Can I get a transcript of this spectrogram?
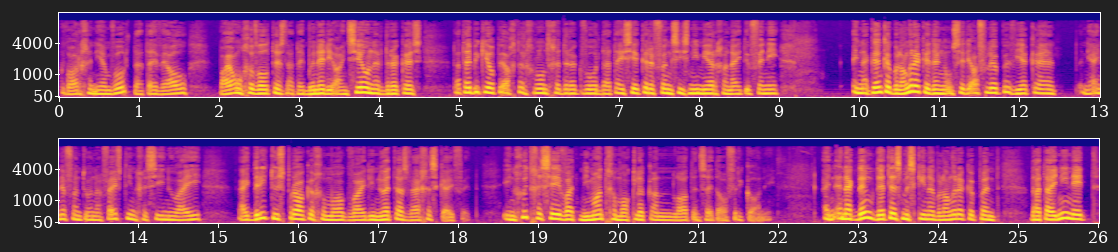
waargeneem word dat hy wel baie ongewild is dat hy binne die ANC onderdruk is dat hy bietjie op die agtergrond gedruk word dat hy sekere funksies nie meer gaan uitoefen nie. En ek dink 'n belangrike ding ons het die afgelope weke aan die einde van 2015 gesien hoe hy hy drie toesprake gemaak waar hy die notas weggeskuif het en goed gesê wat niemand gemaklik kan laat in Suid-Afrika nie En en ek dink dit is miskien 'n belangrike punt dat hy nie net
